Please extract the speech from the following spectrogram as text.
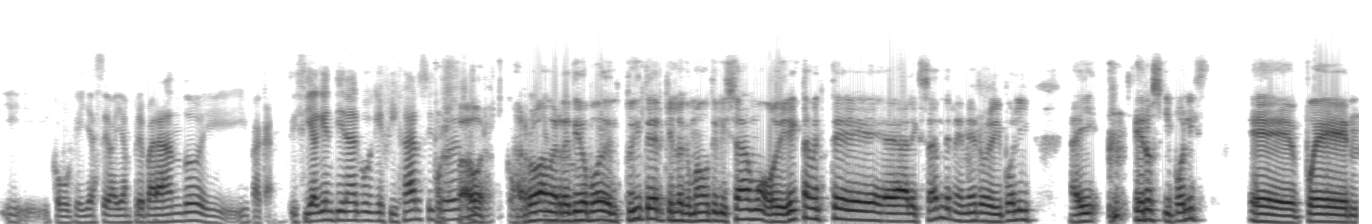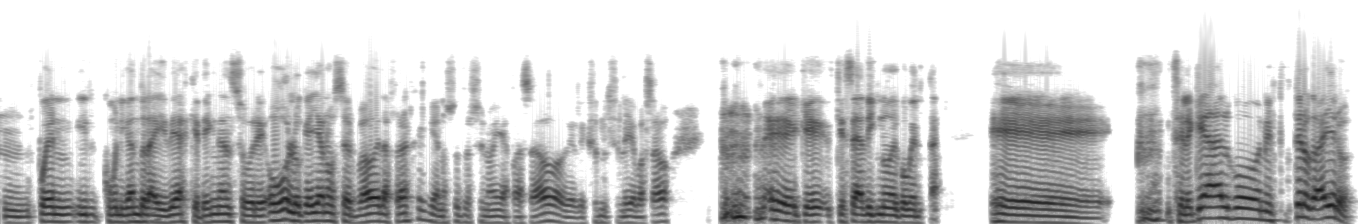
y, como que ya se vayan preparando y, y, bacán. Y si alguien tiene algo que fijarse, por favor, arroba me retiro pod en Twitter, que es lo que más utilizamos, o directamente a Alexander en Eros y Poli, ahí Eros y Polis. Eh, pueden, pueden ir comunicando las ideas que tengan sobre, o lo que hayan observado de la franja, que a nosotros se nos haya pasado, que a Alexander se le haya pasado, eh, que, que, sea digno de comentar. Eh, ¿Se le queda algo en el tintero, caballero?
